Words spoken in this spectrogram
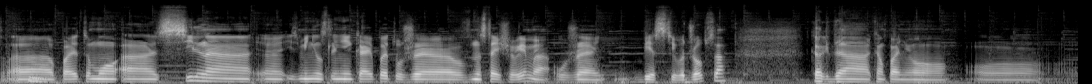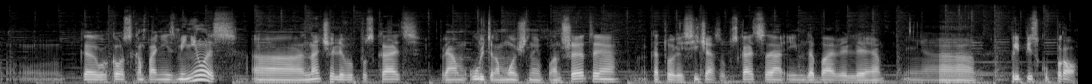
э, поэтому э, сильно э, изменилась линейка iPad уже в настоящее время, уже без Стива Джобса, когда компанию руководство компании изменилось, начали выпускать прям ультрамощные планшеты, которые сейчас выпускаются, им добавили э, приписку Pro.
